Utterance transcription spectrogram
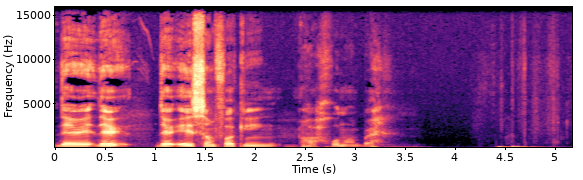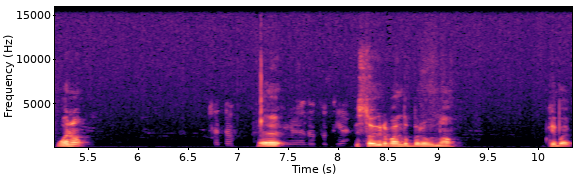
there, there, there is some fucking. Oh, hold on, bro. Bueno. Eh, estoy grabando, pero no. Okay, bye.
